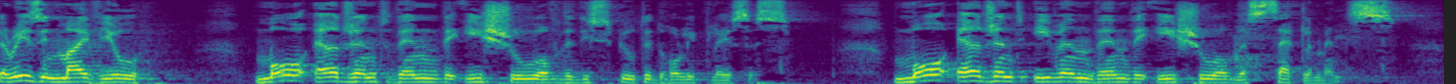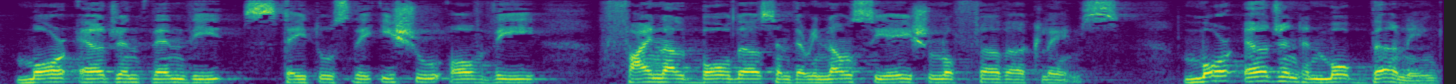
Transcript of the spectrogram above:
there is, in my view, more urgent than the issue of the disputed holy places, more urgent even than the issue of the settlements, more urgent than the status, the issue of the final borders and the renunciation of further claims. More urgent and more burning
